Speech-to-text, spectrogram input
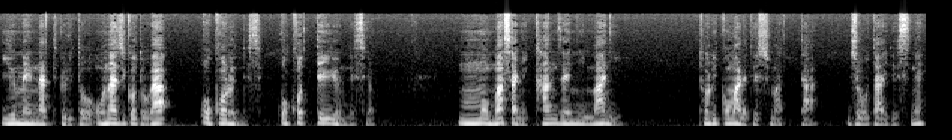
有名になってくると同じことが起こるんです。起こっているんですよ。もうまさに完全に魔に取り込まれてしまった状態ですね。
